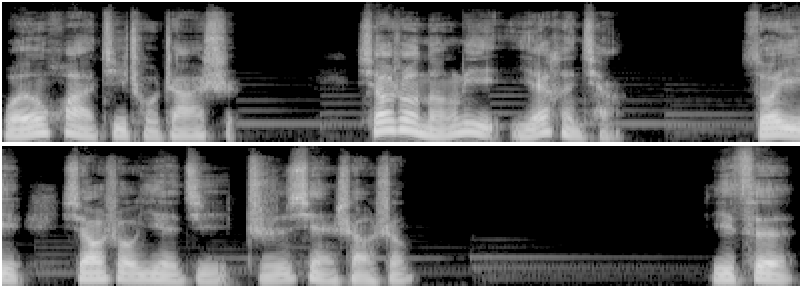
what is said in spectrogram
文化基础扎实，销售能力也很强，所以销售业绩直线上升。一次，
